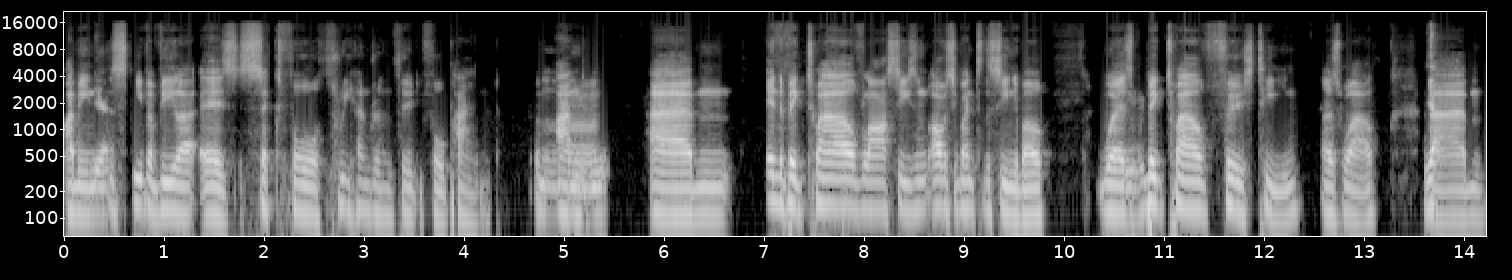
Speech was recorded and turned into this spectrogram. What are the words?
I mean, yeah. Steve Avila is 6'4", 334 pound, mm-hmm. and um, in the Big Twelve last season, obviously went to the Senior Bowl, was mm-hmm. Big 12 first team as well. Yeah. Um,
